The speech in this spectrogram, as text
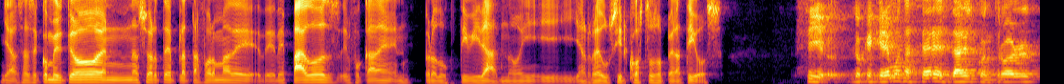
Ya, o sea, se convirtió en una suerte de plataforma de, pagos enfocada en productividad, ¿no? Y, en reducir costos operativos. Sí, lo que queremos hacer es dar el control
